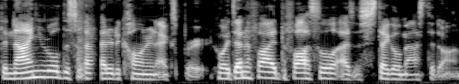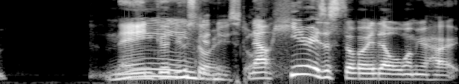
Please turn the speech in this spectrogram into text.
The nine year old decided to call in an expert, who identified the fossil as a stegomastodon. Main good news, story. news story. Now, here is a story that will warm your heart.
